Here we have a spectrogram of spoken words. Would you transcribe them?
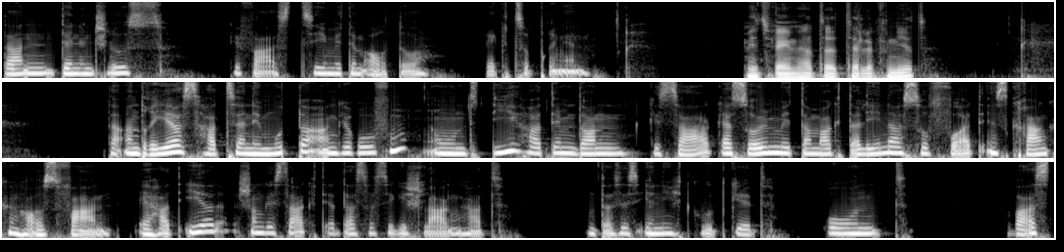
dann den Entschluss gefasst, sie mit dem Auto wegzubringen. Mit wem hat er telefoniert? Der Andreas hat seine Mutter angerufen und die hat ihm dann gesagt, er soll mit der Magdalena sofort ins Krankenhaus fahren. Er hat ihr schon gesagt, dass er sie geschlagen hat und dass es ihr nicht gut geht. Und was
